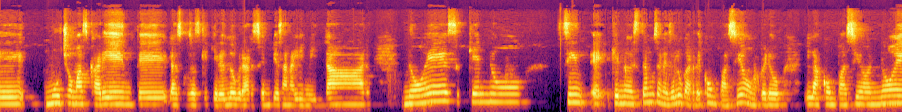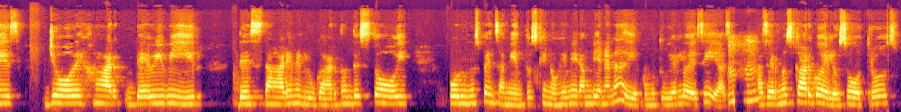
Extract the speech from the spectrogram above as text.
eh, mucho más carente, las cosas que quieres lograr se empiezan a limitar. No es que no, eh, que no estemos en ese lugar de compasión, pero la compasión no es yo dejar de vivir de estar en el lugar donde estoy por unos pensamientos que no generan bien a nadie, como tú bien lo decías, hacernos cargo de los otros,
